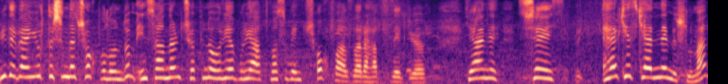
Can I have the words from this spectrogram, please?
Bir de ben yurt dışında çok bulundum. İnsanların çöpünü oraya buraya atması beni çok fazla rahatsız ediyor. Yani şey herkes kendine Müslüman.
